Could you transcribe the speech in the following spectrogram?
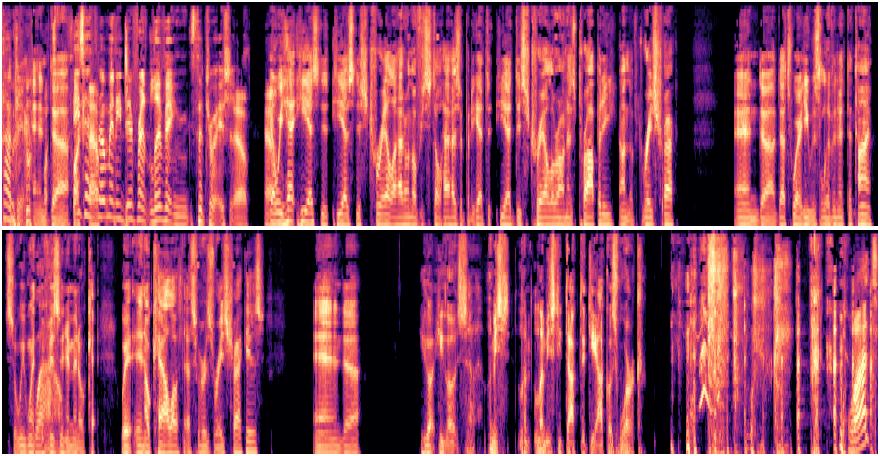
Oh, dear. and uh, He's had so many different living situations. Yeah. yeah, yeah. we had he has this, he has this trailer. I don't know if he still has it, but he had he had this trailer on his property on the racetrack, and uh, that's where he was living at the time. So we went Wow. to visit him in Oca- where- in Ocala. That's where his racetrack is, and uh, he go, he goes, uh, let me see, let, let me see Doctor Diaco's work. What?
